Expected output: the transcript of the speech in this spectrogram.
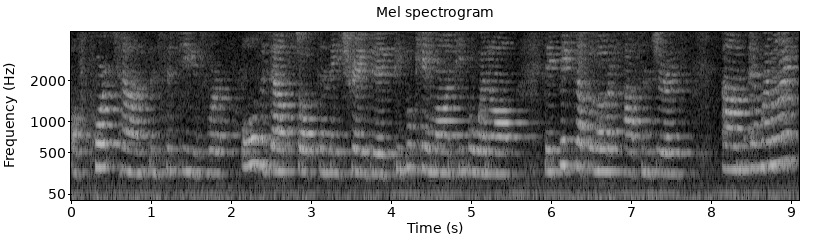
of port towns and cities where all the dhows stopped and they traded. People came on, people went off. They picked up a lot of passengers. Um, and when I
